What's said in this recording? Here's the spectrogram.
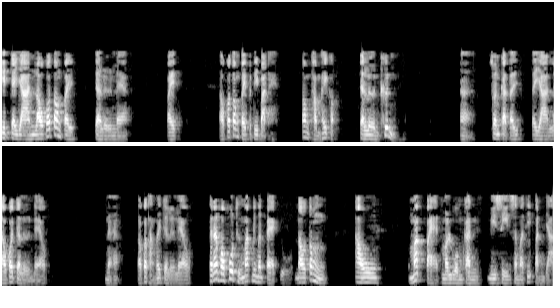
จิตจญาณเราก็ต้องไปเจริญแล้ว ไป เราก็ต้องไปปฏิบัติ ต้องทำให้เขาเจริญขึ้น อ่าส่วนกัตตยานเราก็เจริญแล้วนะฮะเราก็ทำให้เจริญแล้วฉะนั้นพอพูดถึงมรรคนี่มันแปลกอยู่ เราต้องเอามรรคแปดมารวมกันมีศีลสมาธิปัญญา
